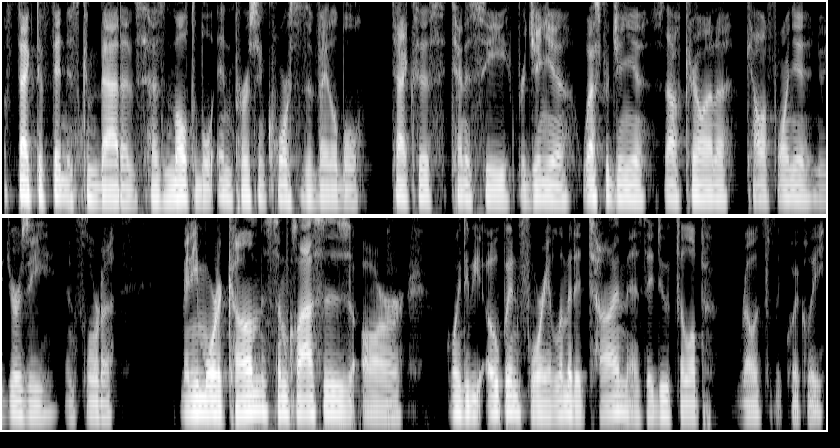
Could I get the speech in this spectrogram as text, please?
Effective Fitness Combatives has multiple in-person courses available. Texas, Tennessee, Virginia, West Virginia, South Carolina, California, New Jersey, and Florida many more to come. Some classes are going to be open for a limited time as they do fill up relatively quickly.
